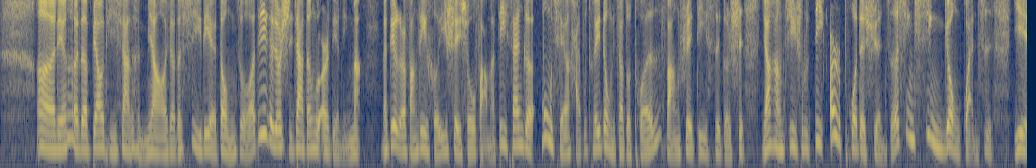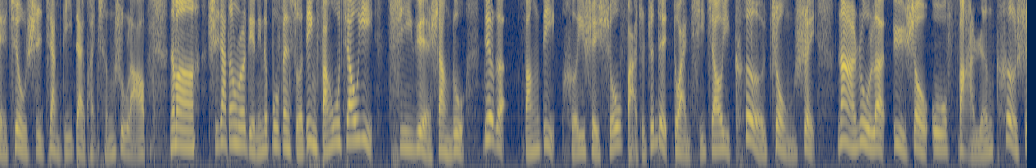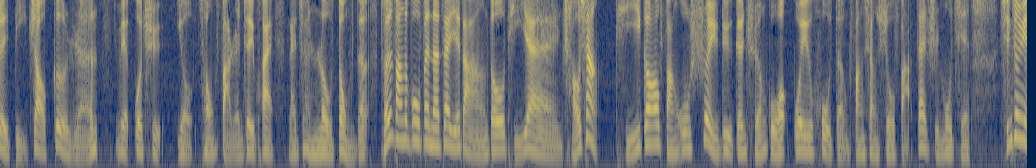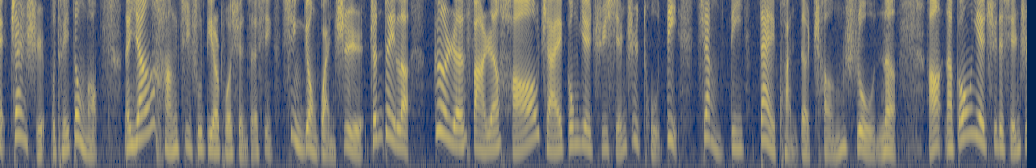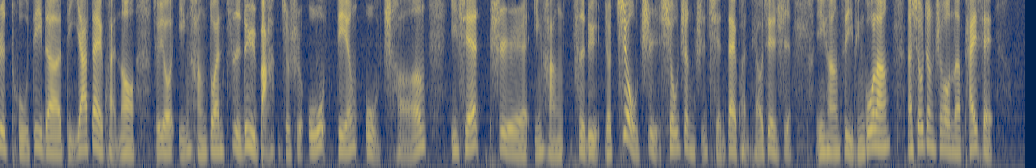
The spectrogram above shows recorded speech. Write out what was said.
呃联合的标题下的很妙哦，叫做系列动作。第一个就是实价登录二点零嘛，那第二个房地合一税修法嘛，第三个目前还不推动的叫做囤房税，第四个是央行寄出了第二波的选择性信用管制，也就是降低贷款成数了哦。那么，实价登录二点零的部分锁定房屋交易七月上路。第二个，房地合一税修法就针对短期交易课重税，纳入了预售屋法人课税比照个人，因为过去有从法人这一块来钻漏洞的。囤房的部分呢，在野党都提验朝向。提高房屋税率跟全国归户等方向修法，但是目前行政院暂时不推动哦。那央行祭出第二波选择性信用管制，针对了。个人、法人、豪宅、工业区闲置土地降低贷款的成数呢？好，那工业区的闲置土地的抵押贷款哦，就由银行端自律吧，就是五点五成。以前是银行自律，就旧制修正之前贷款条件是银行自己评估啦。那修正之后呢，拍谢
